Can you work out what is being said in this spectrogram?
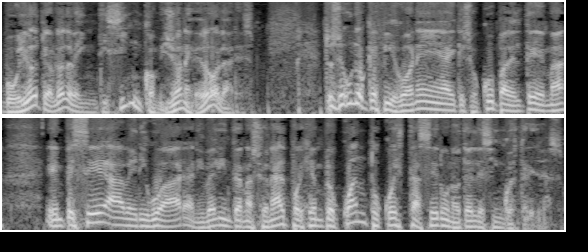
Bugliotti habló de 25 millones de dólares. Entonces uno que fisgonea y que se ocupa del tema, empecé a averiguar a nivel internacional, por ejemplo, cuánto cuesta hacer un hotel de cinco estrellas.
